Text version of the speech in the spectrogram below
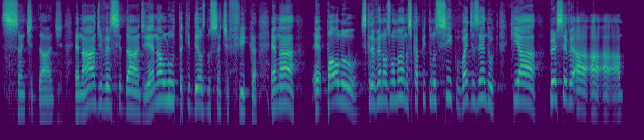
santidade. É na adversidade, é na luta que Deus nos santifica. É na é, Paulo escrevendo aos Romanos, capítulo 5, vai dizendo que a, a, a, a,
